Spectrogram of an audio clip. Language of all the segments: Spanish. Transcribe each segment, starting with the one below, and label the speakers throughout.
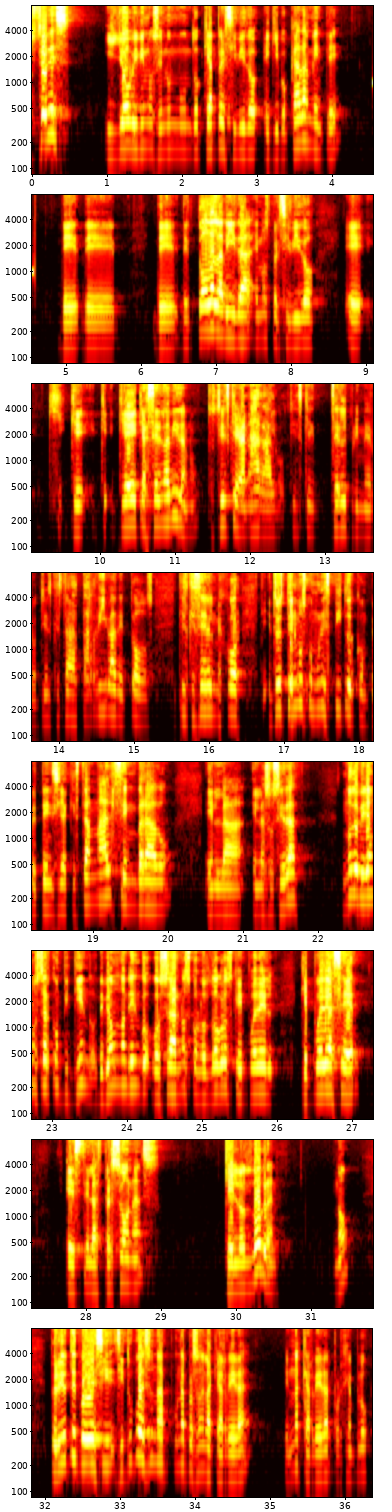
Speaker 1: ustedes y yo vivimos en un mundo que ha percibido equivocadamente de, toda la vida, hemos percibido eh, que, hay que hacer en la vida, ¿no? Entonces tienes que ganar algo, tienes que ser el primero, tienes que estar hasta arriba de todos, tienes que ser el mejor. Entonces tenemos como un espíritu de competencia que está mal sembrado en la, en la sociedad. No deberíamos estar compitiendo, deberíamos más bien gozarnos con los logros que puede, que puede hacer este, las personas que los logran, ¿no? Pero yo te puedo decir, si tú puedes una, una persona en la carrera, en una carrera, por ejemplo,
